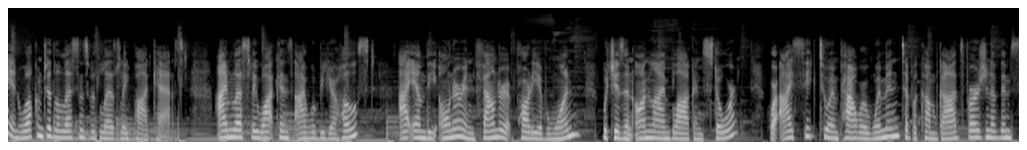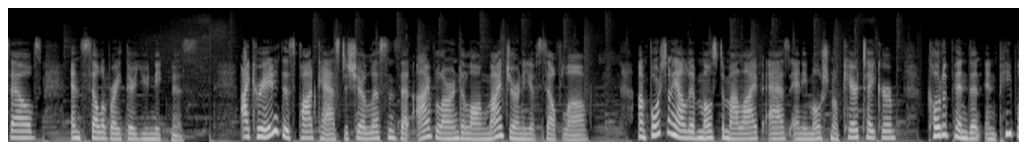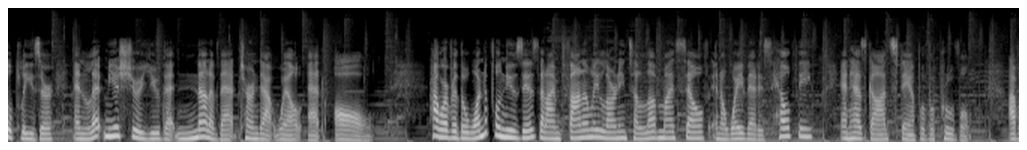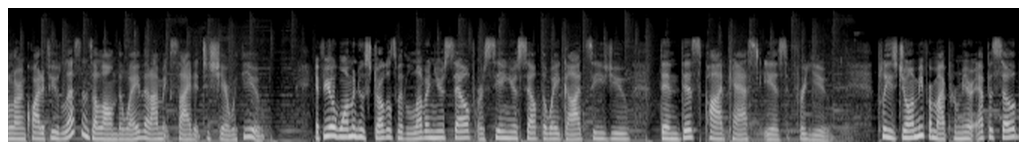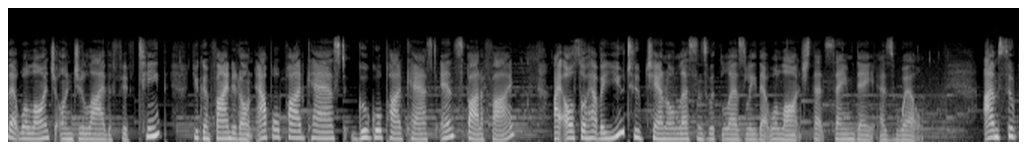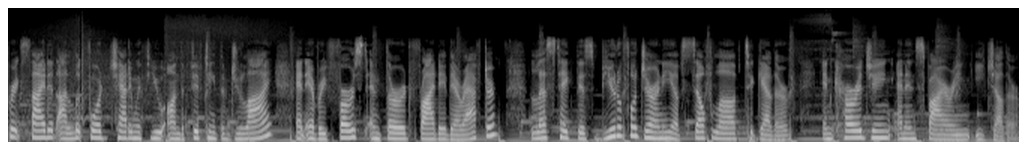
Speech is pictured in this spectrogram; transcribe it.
and welcome to the Lessons with Leslie podcast. I'm Leslie Watkins. I will be your host. I am the owner and founder at Party of One, which is an online blog and store where I seek to empower women to become God's version of themselves and celebrate their uniqueness. I created this podcast to share lessons that I've learned along my journey of self love. Unfortunately, I lived most of my life as an emotional caretaker, codependent, and people pleaser, and let me assure you that none of that turned out well at all. However, the wonderful news is that I'm finally learning to love myself in a way that is healthy and has God's stamp of approval. I've learned quite a few lessons along the way that I'm excited to share with you. If you're a woman who struggles with loving yourself or seeing yourself the way God sees you, then this podcast is for you. Please join me for my premiere episode that will launch on July the 15th. You can find it on Apple Podcast, Google Podcast, and Spotify. I also have a YouTube channel, Lessons with Leslie, that will launch that same day as well. I'm super excited. I look forward to chatting with you on the 15th of July and every first and third Friday thereafter. Let's take this beautiful journey of self love together, encouraging and inspiring each other.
